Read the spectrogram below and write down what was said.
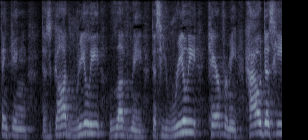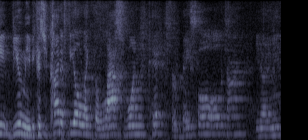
thinking, does God really love me? Does he really care for me? How does he view me? Because you kind of feel like the last one picked for baseball all the time. You know what I mean?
